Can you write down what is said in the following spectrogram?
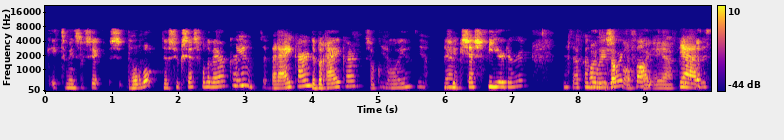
ik tenminste, de succesvolle werker. Ja, de bereiker. De bereiker. Dat is ook een Ja. mooie. Ja, de succesvierder. Dat is ook een Oh, die mooi is ook woord ervan. ja. Ja, dus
